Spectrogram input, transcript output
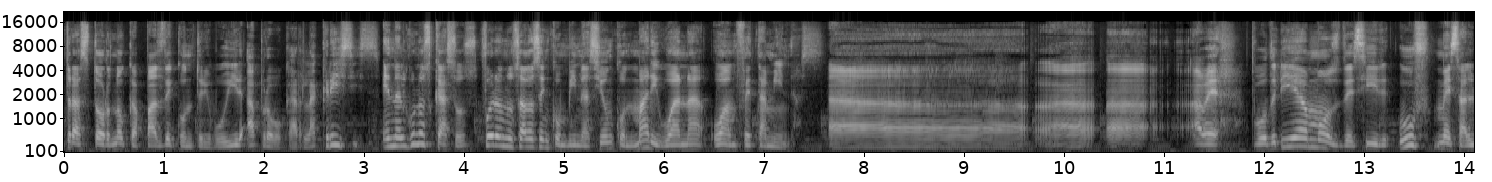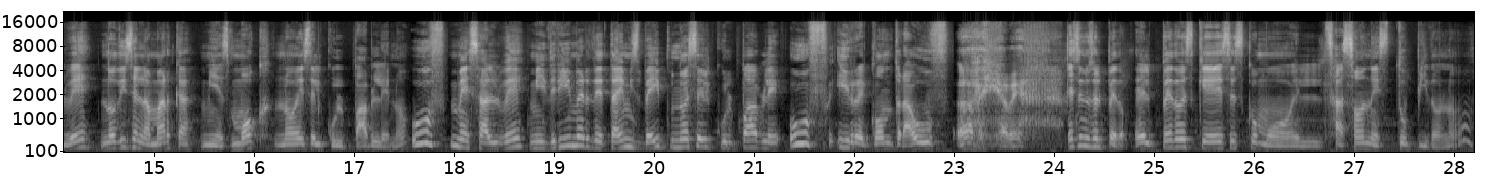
trastorno capaz de contribuir a provocar la crisis. En algunos casos, fueron usados en combinación con marihuana o anfetaminas. Ah, ah, ah, a ver, podríamos decir, uff, me salvé, no dicen la marca, mi Smoke no es el culpable, ¿no? Uff, me salvé, mi Dreamer de Times Vape no es el culpable, uff y recontra uff. Ay, a ver, ese no es el pedo. El pedo es que ese es como el sazón estúpido, ¿no?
